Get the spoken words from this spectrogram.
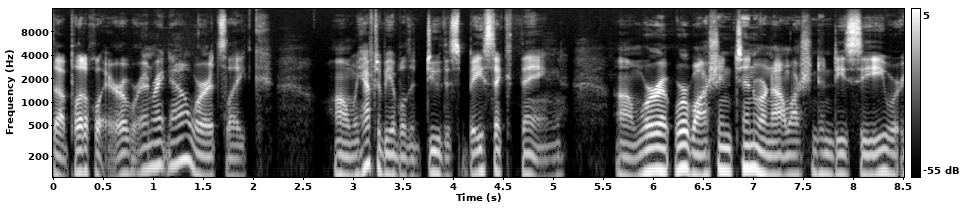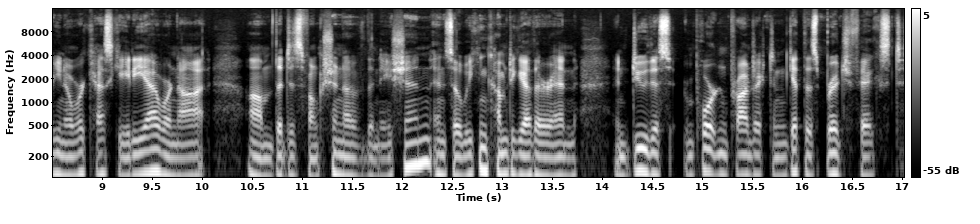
the political era we're in right now, where it's like um, we have to be able to do this basic thing. Um, we're we're Washington. We're not Washington D.C. We're you know we're Cascadia. We're not um, the dysfunction of the nation, and so we can come together and and do this important project and get this bridge fixed,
